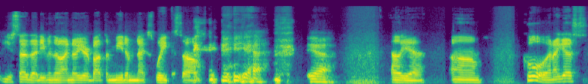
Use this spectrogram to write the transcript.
you said that, even though I know you're about to meet him next week. So yeah, yeah, hell yeah, um, cool. And I guess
